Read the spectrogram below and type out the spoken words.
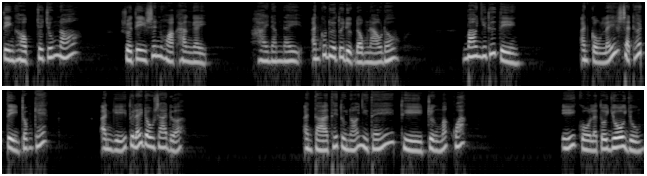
Tiền học cho chúng nó, Rồi tiền sinh hoạt hàng ngày. Hai năm nay, anh có đưa tôi được đồng nào đâu? Bao nhiêu thứ tiền anh còn lấy sạch hết tiền trong két. Anh nghĩ tôi lấy đâu ra nữa? Anh ta thấy tôi nói như thế Thì trừng mắt quát. Ý cô là tôi vô dụng.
